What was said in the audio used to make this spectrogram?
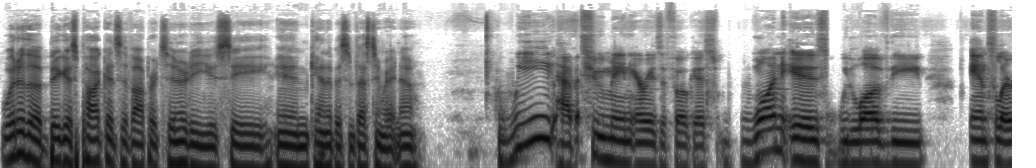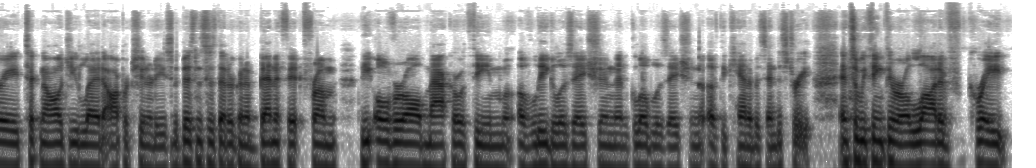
What are the biggest pockets of opportunity you see in cannabis investing right now? We have two main areas of focus. One is we love the ancillary technology led opportunities, the businesses that are going to benefit from the overall macro theme of legalization and globalization of the cannabis industry. And so we think there are a lot of great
